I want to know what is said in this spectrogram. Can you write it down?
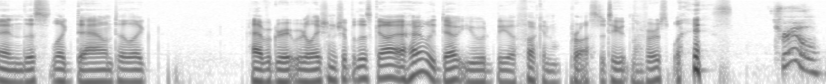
and this like down to like have a great relationship with this guy, I highly doubt you would be a fucking prostitute in the first place. True.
